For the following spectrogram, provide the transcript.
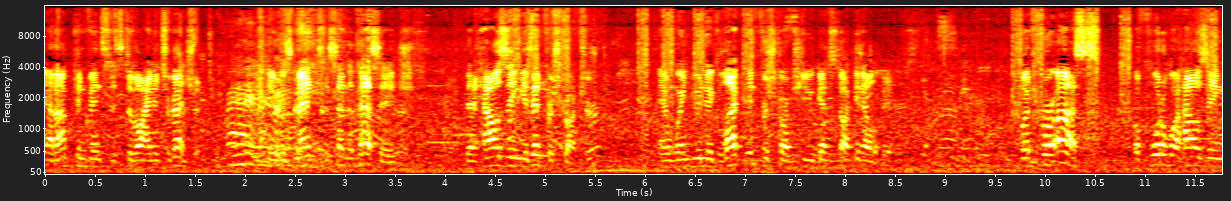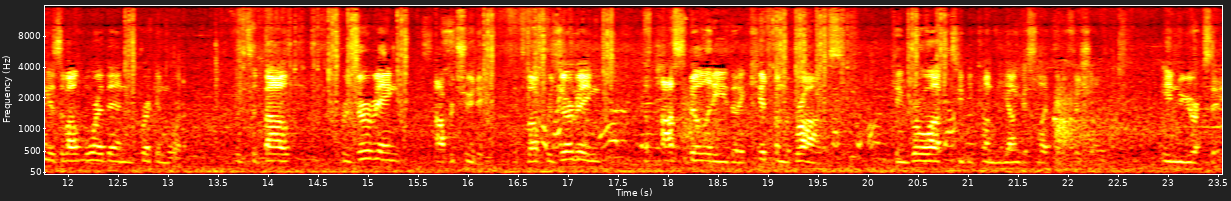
And I'm convinced it's divine intervention. Right. It was meant to send a message that housing is infrastructure, and when you neglect infrastructure, you get stuck in elevators. But for us, affordable housing is about more than brick and mortar. It's about preserving opportunity. It's about preserving the possibility that a kid from the Bronx can grow up to become the youngest elected official in New York City.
